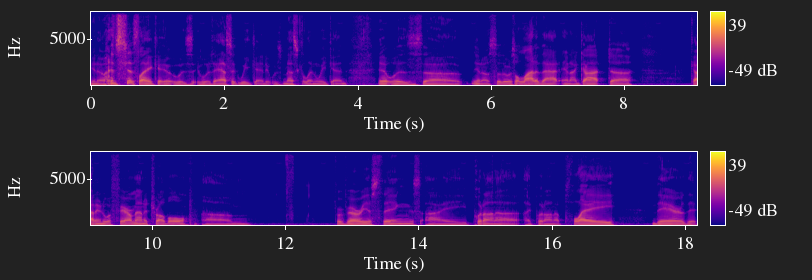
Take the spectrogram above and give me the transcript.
You know, it's just like it was. It was acid weekend. It was mescaline weekend. It was, uh, you know, so there was a lot of that, and I got. Uh, got into a fair amount of trouble um, for various things. I put on a I put on a play there that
